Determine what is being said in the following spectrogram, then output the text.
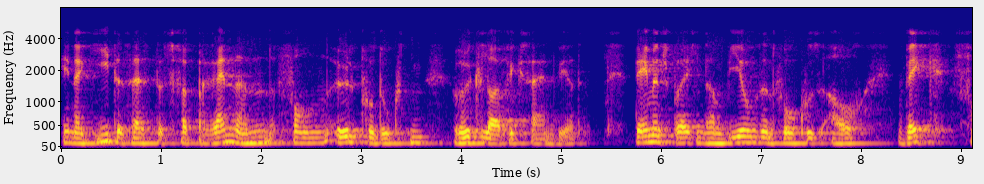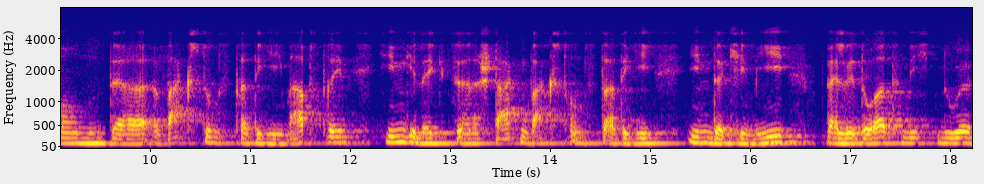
Energie, das heißt das Verbrennen von Ölprodukten, rückläufig sein wird. Dementsprechend haben wir unseren Fokus auch weg von der Wachstumsstrategie im Upstream hingelegt zu einer starken Wachstumsstrategie in der Chemie, weil wir dort nicht nur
